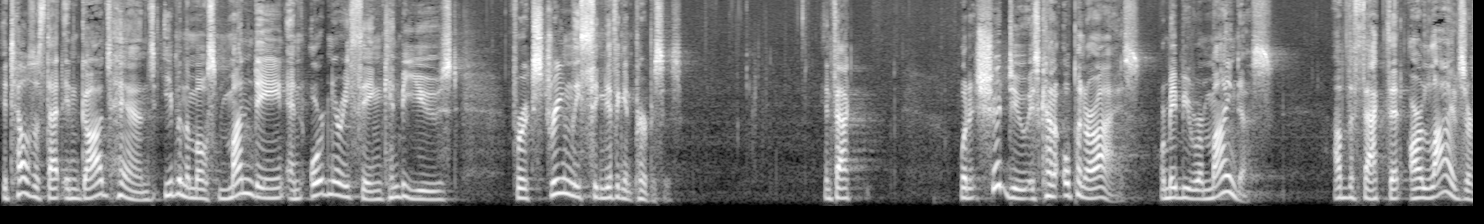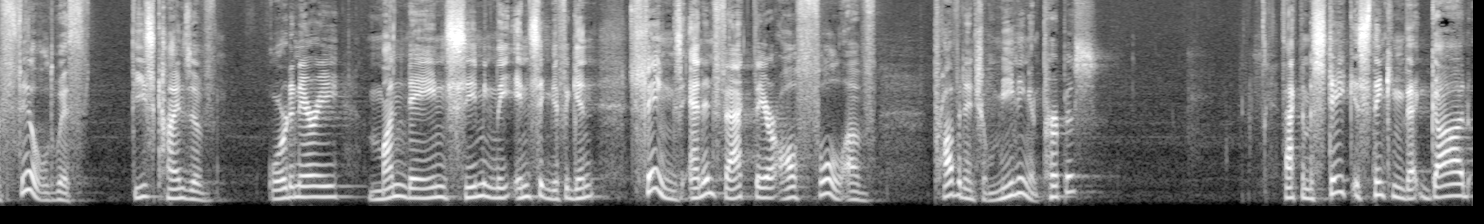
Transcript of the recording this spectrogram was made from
It tells us that in God's hands, even the most mundane and ordinary thing can be used for extremely significant purposes. In fact, what it should do is kind of open our eyes or maybe remind us of the fact that our lives are filled with these kinds of ordinary, mundane, seemingly insignificant things. And in fact, they are all full of providential meaning and purpose. In fact, the mistake is thinking that God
